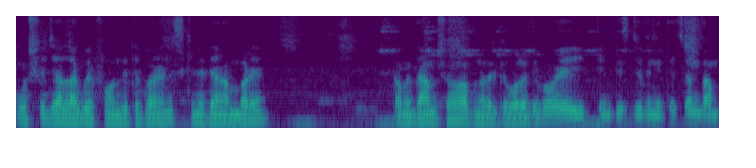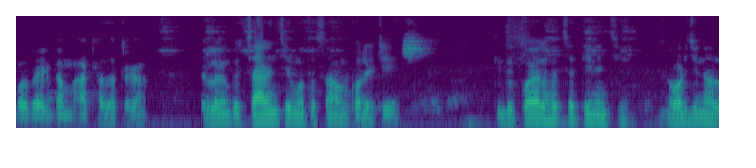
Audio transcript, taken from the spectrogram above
অবশ্যই যা লাগবে ফোন দিতে পারেন স্ক্রিনে দেওয়া নাম্বারে তো আমি দাম সহ আপনাদেরকে বলে দিব, এই তিন পিস যদি নিতে চান, দাম পড়বে একদম আট হাজার টাকা। এগুলো কিন্তু চার ইঞ্চির মতো সাউন্ড কোয়ালিটি কিন্তু কয়েল হচ্ছে তিন ইঞ্চি। অরিজিনাল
